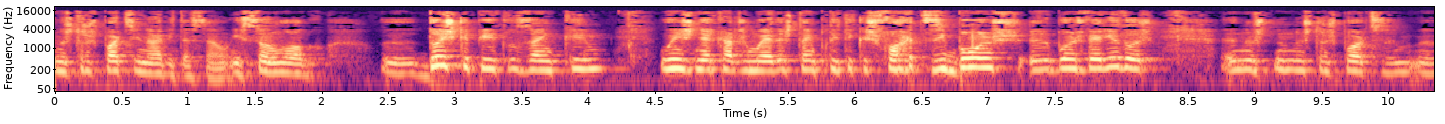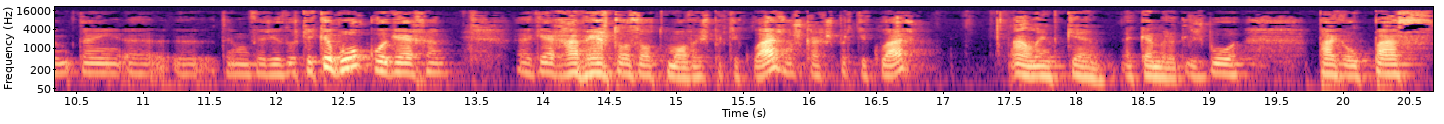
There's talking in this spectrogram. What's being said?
nos transportes e na habitação. E são logo eh, dois capítulos em que o engenheiro Carlos Moedas tem políticas fortes e bons, eh, bons vereadores. Nos, nos transportes tem, tem um vereador que acabou com a guerra, a guerra aberta aos automóveis particulares, aos carros particulares, além de que a, a Câmara de Lisboa paga o passe,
